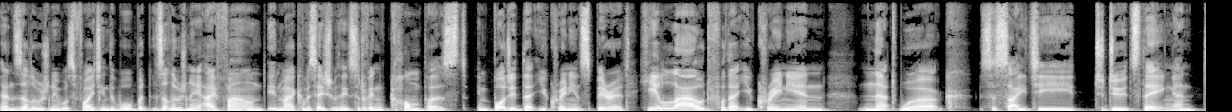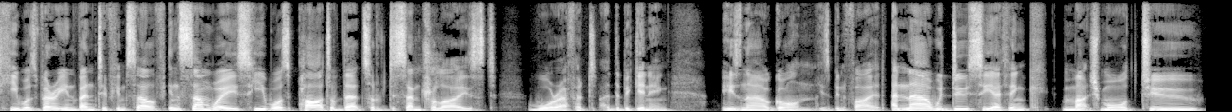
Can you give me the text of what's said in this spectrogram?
And Zaluzhny was fighting the war. But Zaluzhny, I found in my conversation with him, sort of encompassed, embodied that Ukrainian spirit. He allowed for that Ukrainian network society to do its thing. And he was very inventive himself. In some ways, he was part of that sort of decentralized war effort at the beginning. He's now gone. He's been fired. And now we do see, I think, much more two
